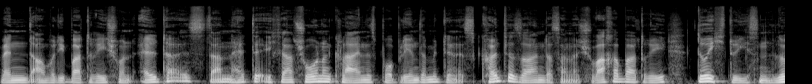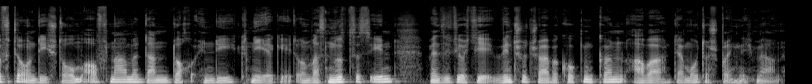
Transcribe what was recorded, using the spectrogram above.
Wenn aber die Batterie schon älter ist, dann hätte ich da schon ein kleines Problem damit, denn es könnte sein, dass eine schwache Batterie durch diesen Lüfter und die Stromaufnahme dann doch in die Knie geht. Und was nutzt es Ihnen, wenn Sie durch die Windschutzscheibe gucken können, aber der Motor springt nicht mehr an?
